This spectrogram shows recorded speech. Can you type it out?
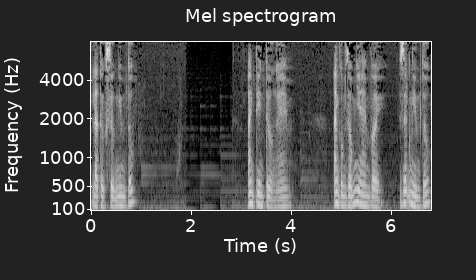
là thực sự nghiêm túc. Anh tin tưởng em. Anh cũng giống như em vậy, rất nghiêm túc.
